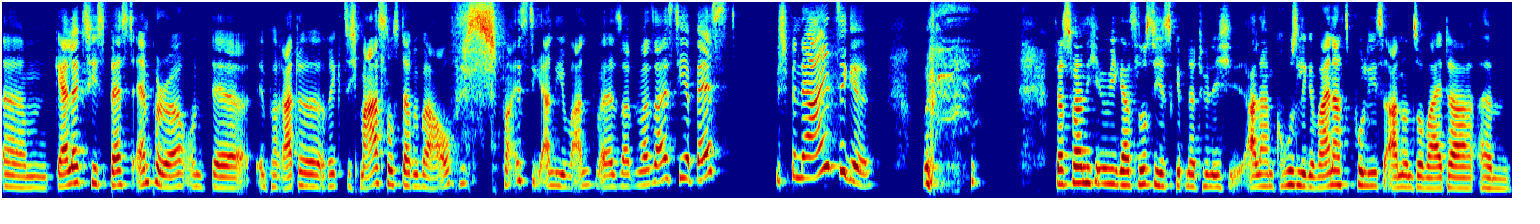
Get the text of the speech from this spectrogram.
ähm, Galaxy's Best Emperor und der Imperator regt sich maßlos darüber auf, schmeißt die an die Wand, weil er sagt, was heißt hier Best? Ich bin der Einzige. das fand ich irgendwie ganz lustig. Es gibt natürlich, alle haben gruselige Weihnachtspullis an und so weiter. Ähm,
